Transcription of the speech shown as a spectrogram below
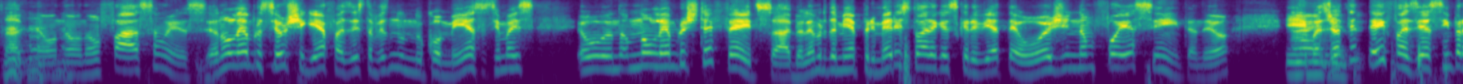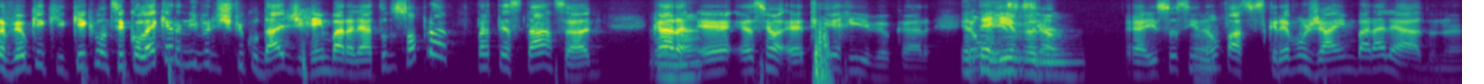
Sabe? Não, não, não façam isso. Eu não lembro se eu cheguei a fazer isso, talvez no, no começo, assim, mas eu não, não, lembro de ter feito, sabe? Eu lembro da minha primeira história que eu escrevi até hoje não foi assim, entendeu? E, ah, mas já tentei fazer assim para ver o que, que, que aconteceu, qual é que era o nível de dificuldade de reembaralhar tudo só pra, pra testar, sabe? Cara, uhum. é, é, assim, ó, é terrível, cara. É então, terrível, isso, assim, né? Ó, é, isso assim, é. não faço. Escrevam já embaralhado, né?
